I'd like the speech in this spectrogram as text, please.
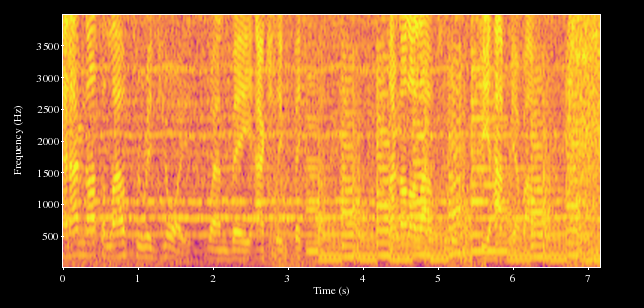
And I'm not allowed to rejoice when they actually fix that. I'm not allowed to be happy about it.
